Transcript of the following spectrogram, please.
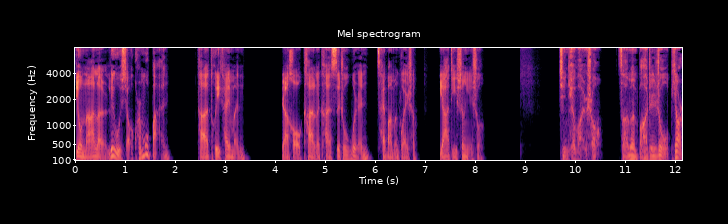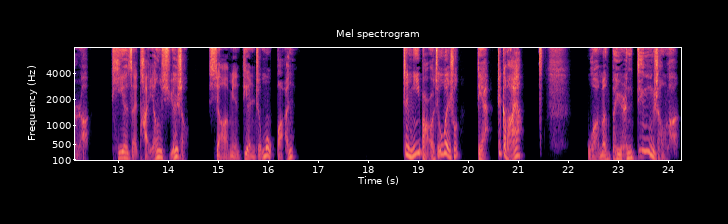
又拿了六小块木板，他推开门，然后看了看四周无人，才把门关上，压低声音说：“今天晚上咱们把这肉片啊贴在太阳穴上，下面垫着木板。”这米宝就问说：“爹，这干嘛呀？”我们被人盯上了。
